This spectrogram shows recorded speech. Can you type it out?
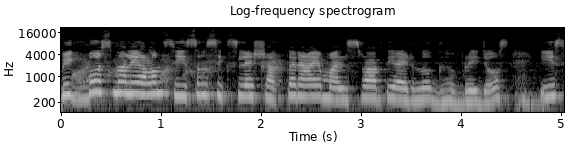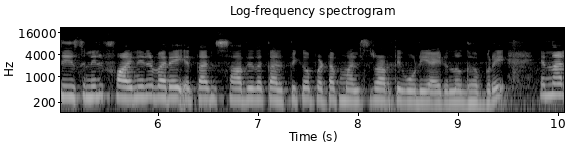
ബിഗ് ബോസ് മലയാളം സീസൺ സിക്സിലെ ശക്തനായ മത്സരാർത്ഥിയായിരുന്നു ഗബ്രി ജോസ്. ഈ സീസണിൽ ഫൈനൽ വരെ എത്താൻ സാധ്യത കൽപ്പിക്കപ്പെട്ട മത്സരാർത്ഥി കൂടിയായിരുന്നു ഗബ്രി എന്നാൽ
